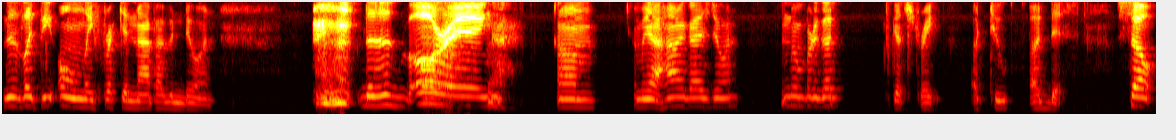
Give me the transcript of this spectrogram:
This is like the only freaking map I've been doing. this is boring. Um, I mean, yeah, how are you guys doing? I'm doing pretty good. Let's get straight uh, to a this. So,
